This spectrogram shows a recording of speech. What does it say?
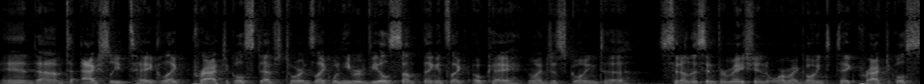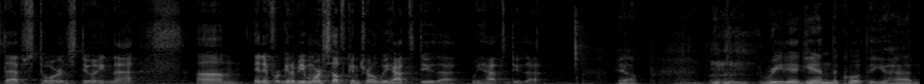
And um, to actually take like practical steps towards like when he reveals something, it's like okay, am I just going to sit on this information, or am I going to take practical steps towards doing that? Um, and if we're going to be more self controlled, we have to do that. We have to do that. Yeah. Read again the quote that you had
